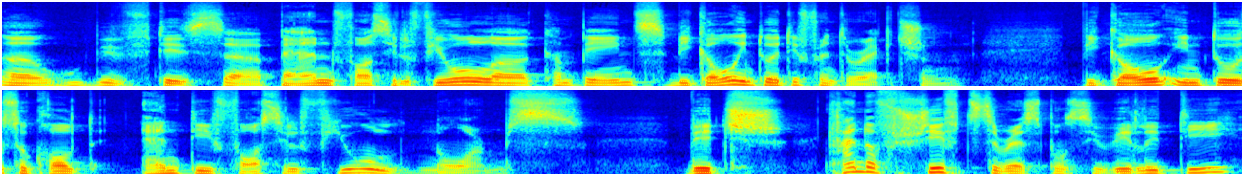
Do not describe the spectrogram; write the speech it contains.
uh, with these uh, ban fossil fuel uh, campaigns, we go into a different direction. We go into so called anti fossil fuel norms, which kind of shifts the responsibility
